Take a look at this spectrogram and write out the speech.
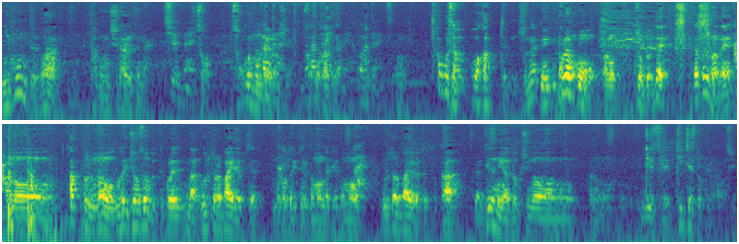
い、日本では多分知られてない。知られてない。そう。そこが問題なんですよ分かってない。分かってない。ですよ、加古さん分かってるんですね。これはもうあのちょっとで例えばね、あのアップルの上上層部ってこれ、まあ、ウルトラバイオレットのことを言ってると思うんだけれども、ウルトラバイオレットとかディズニーは独自のあの技術で T チェストっていうのがあるんですよ、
